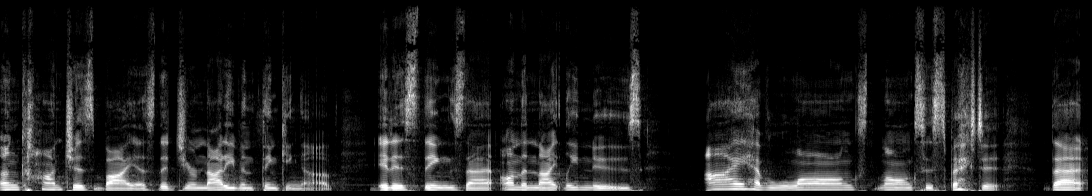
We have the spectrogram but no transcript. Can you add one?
unconscious bias that you're not even thinking of. It is things that on the nightly news, I have long, long suspected that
